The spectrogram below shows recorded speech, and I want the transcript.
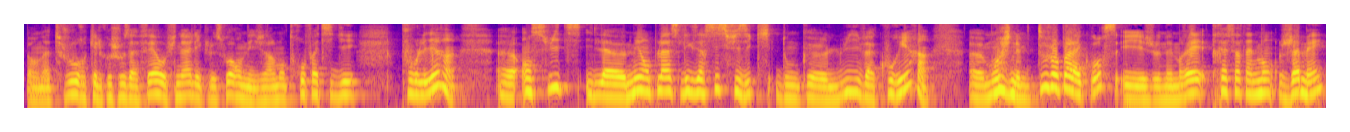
bah, on a toujours quelque chose à faire au final et que le soir on est généralement trop fatigué pour lire. ensuite, il met en place l'exercice physique, donc lui il va courir. moi je n'aime toujours pas la course et je n'aimerais très certainement jamais.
